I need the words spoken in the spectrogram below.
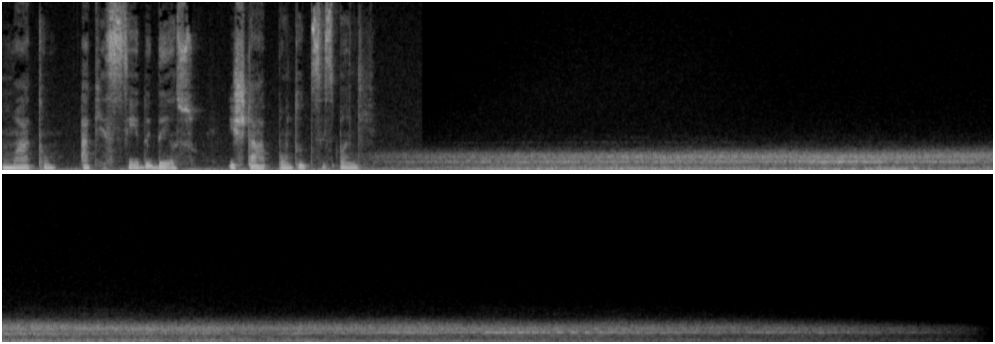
um átomo aquecido e denso está a ponto de se expandir.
